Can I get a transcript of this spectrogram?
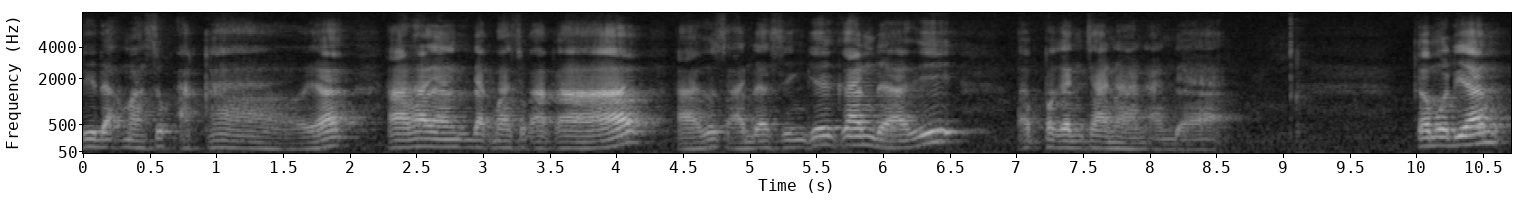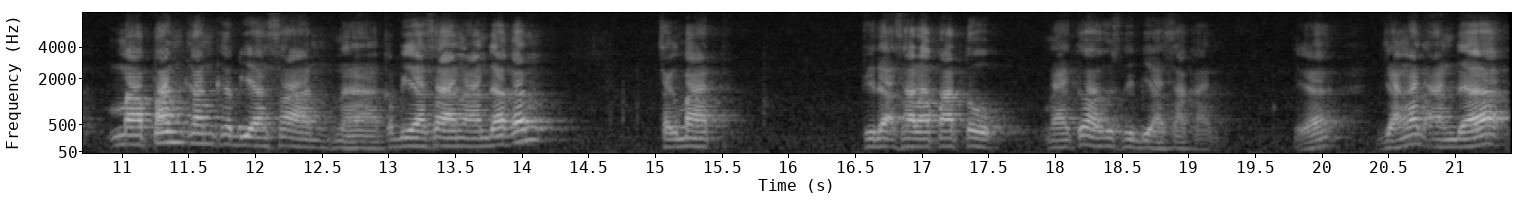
tidak masuk akal ya hal-hal yang tidak masuk akal harus Anda singkirkan dari uh, perencanaan Anda. Kemudian mapankan kebiasaan. Nah, kebiasaan Anda kan cermat, tidak salah patuk. Nah, itu harus dibiasakan. Ya. Jangan Anda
